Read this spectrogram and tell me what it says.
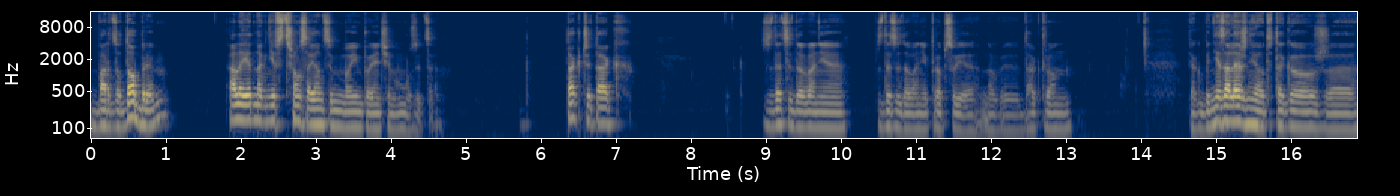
bardzo dobrym, ale jednak nie wstrząsającym moim pojęciem o muzyce. Tak czy tak, zdecydowanie, zdecydowanie propsuje nowy Darktron. Jakby niezależnie od tego, że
